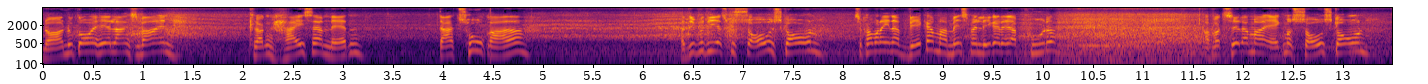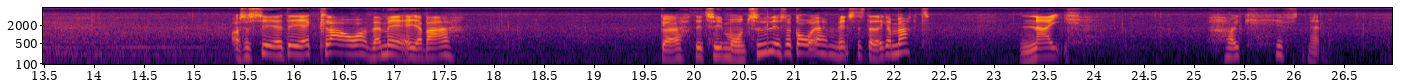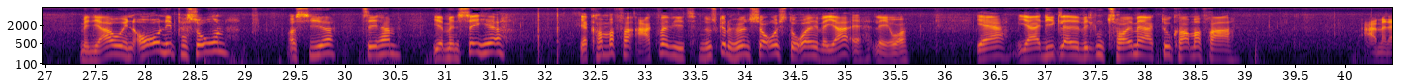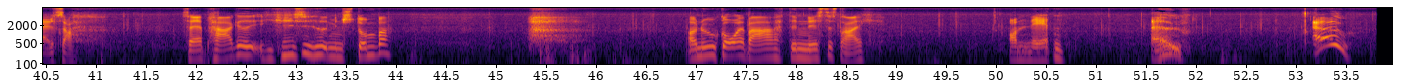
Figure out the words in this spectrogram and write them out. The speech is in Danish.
Nå, nu går jeg her langs vejen. Klokken hejser om natten. Der er 2 grader. Og det er fordi, jeg skulle sove i skoven. Så kommer der en og vækker mig, mens man ligger der og putter. Og fortæller mig, at jeg ikke må sove i skoven. Og så siger jeg, at det er jeg ikke klar over. Hvad med, at jeg bare gør det til i morgen tidlig, og så går jeg, mens det stadig er mørkt. Nej. Hold kæft, mand. Men jeg er jo en ordentlig person, og siger til ham, jamen se her, jeg kommer fra Aquavit. Nu skal du høre en sjov historie, hvad jeg eh, laver. Ja, jeg er ligeglad, hvilken tøjmærke du kommer fra. Ej, men altså. Så jeg pakkede i hissighed mine stumper. Og nu går jeg bare den næste stræk. Om natten. Øh.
